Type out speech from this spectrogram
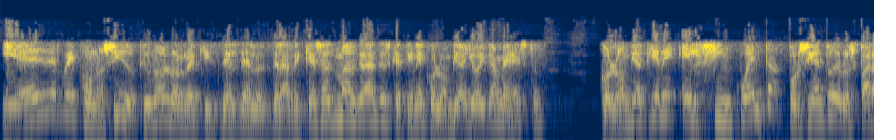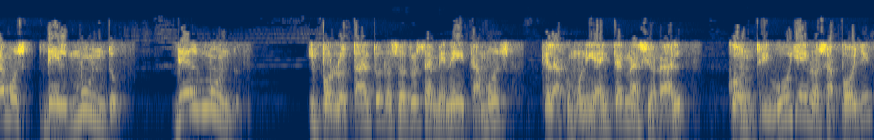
Y he reconocido que uno de, los de, las riquezas más grandes que tiene Colombia, y óigame esto, Colombia tiene el 50% de los páramos del mundo, del mundo. Y por lo tanto nosotros también necesitamos que la comunidad internacional contribuya y nos apoye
